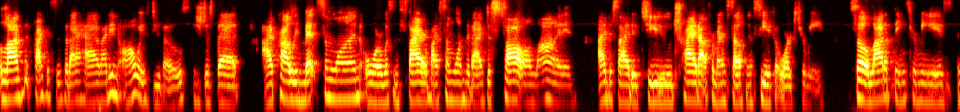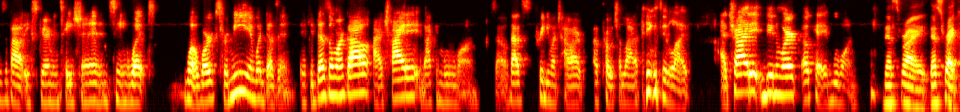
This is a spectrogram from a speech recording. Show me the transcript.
a lot of the practices that I have, I didn't always do those. It's just that I probably met someone or was inspired by someone that I just saw online I decided to try it out for myself and see if it works for me. So a lot of things for me is is about experimentation and seeing what what works for me and what doesn't. If it doesn't work out, I tried it and I can move on. So that's pretty much how I approach a lot of things in life. I tried it, didn't work. Okay, move on. That's right. That's right.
